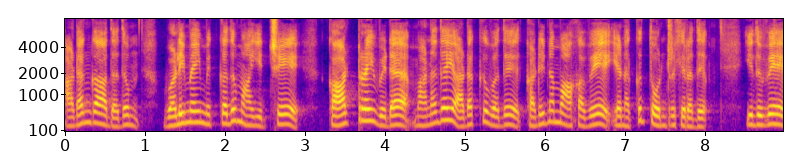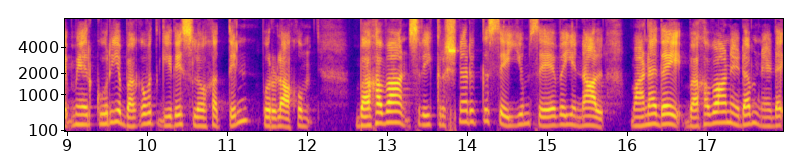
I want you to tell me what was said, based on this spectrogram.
அடங்காததும் வலிமை மிக்கதும் ஆயிற்றே காற்றை விட மனதை அடக்குவது கடினமாகவே எனக்கு தோன்றுகிறது. இதுவே மேற்கூறிய பகவத்கீதை ஸ்லோகத்தின் பொருளாகும். பகவான் ஸ்ரீ கிருஷ்ணருக்கு செய்யும் சேவையினால் மனதை பகவானிடம் நிலை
